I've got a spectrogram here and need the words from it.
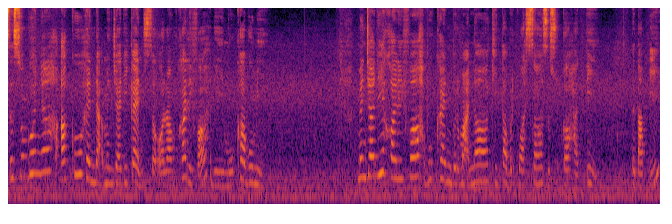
Sesungguhnya aku hendak menjadikan seorang khalifah di muka bumi. Menjadi khalifah bukan bermakna kita berkuasa sesuka hati. Tetapi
